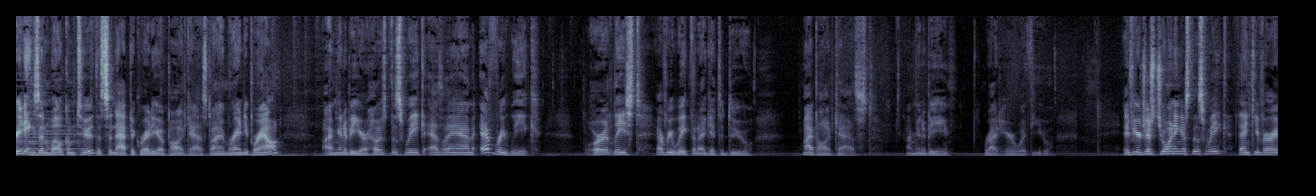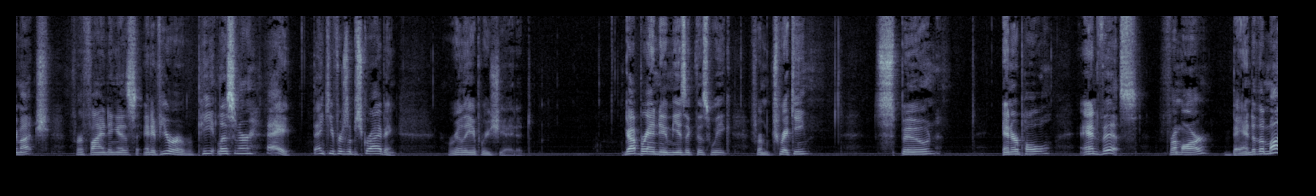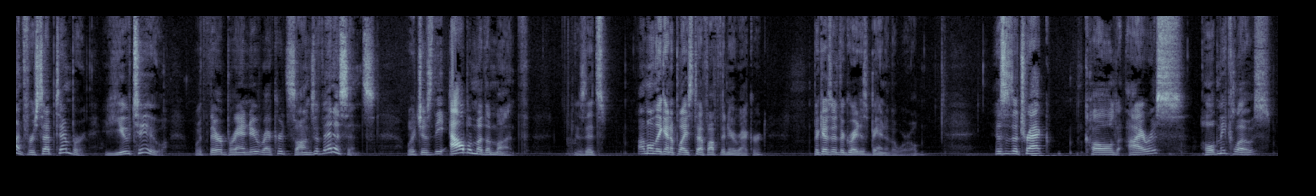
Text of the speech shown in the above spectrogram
Greetings and welcome to the Synaptic Radio Podcast. I am Randy Brown. I'm going to be your host this week, as I am every week, or at least every week that I get to do my podcast. I'm going to be right here with you. If you're just joining us this week, thank you very much for finding us. And if you're a repeat listener, hey, thank you for subscribing. Really appreciate it. Got brand new music this week from Tricky, Spoon, Interpol, and this from our Band of the Month for September, U2, with their brand new record Songs of Innocence, which is the album of the month. Because it's I'm only going to play stuff off the new record because they're the greatest band in the world. This is a track called Iris, Hold Me Close,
